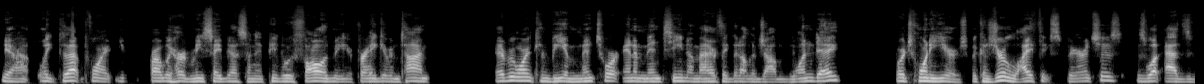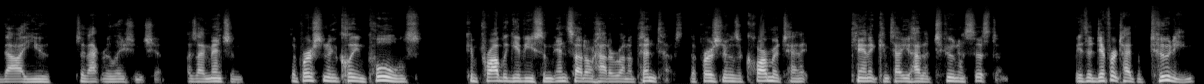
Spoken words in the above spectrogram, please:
Yeah, like to that point, you probably heard me say this, and people who followed me for any given time, everyone can be a mentor and a mentee, no matter if they've been on the job one day or 20 years, because your life experiences is what adds value to that relationship. As I mentioned, the person who cleaned pools can probably give you some insight on how to run a pen test. The person who's a car mechanic can tell you how to tune a system. It's a different type of tuning,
